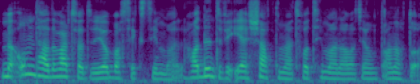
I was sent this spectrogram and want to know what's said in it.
Men om det hade varit för att vi jobbar sex timmar, hade inte vi ersatt de här två timmarna av att göra något annat då?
